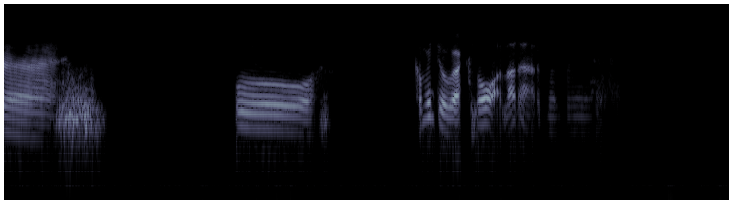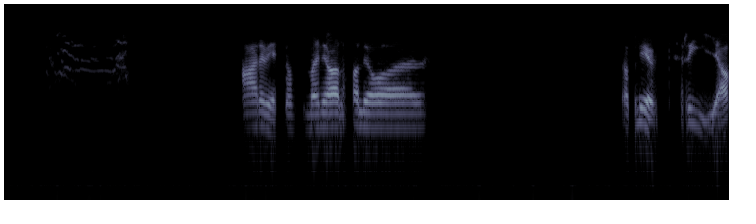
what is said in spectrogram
Eh, och jag kommer inte ihåg vad jag kvalade där, men... Nej, det vet jag inte. Men i alla fall, jag... eh, Jag blev trea.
